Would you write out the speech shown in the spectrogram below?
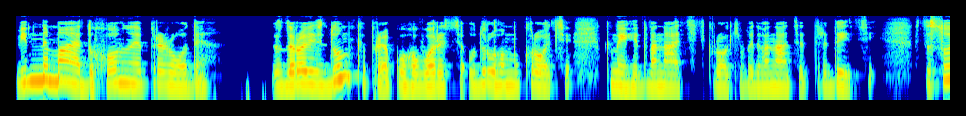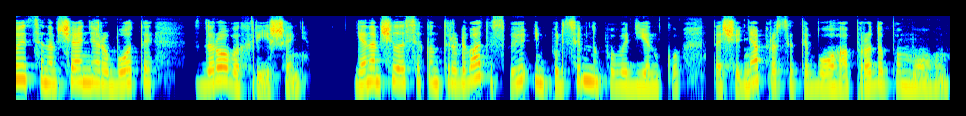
він не має духовної природи. Здоровість думки, про яку говориться у другому кроці книги 12 кроків і 12 традицій, стосується навчання роботи здорових рішень. Я навчилася контролювати свою імпульсивну поведінку та щодня просити Бога про допомогу.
